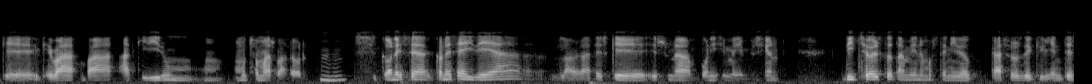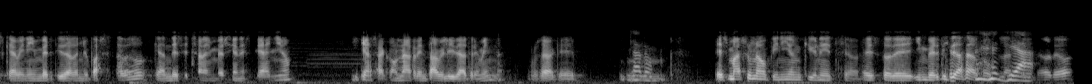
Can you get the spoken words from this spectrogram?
que, que va, va, a adquirir un, mucho más valor. Con esa con esa idea, la verdad es que es una buenísima inversión. Dicho esto, también hemos tenido casos de clientes que habían invertido el año pasado, que han deshecho la inversión este año y que han sacado una rentabilidad tremenda. O sea que mm, es más una opinión que un hecho, esto de invertir a largo plazo en oro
